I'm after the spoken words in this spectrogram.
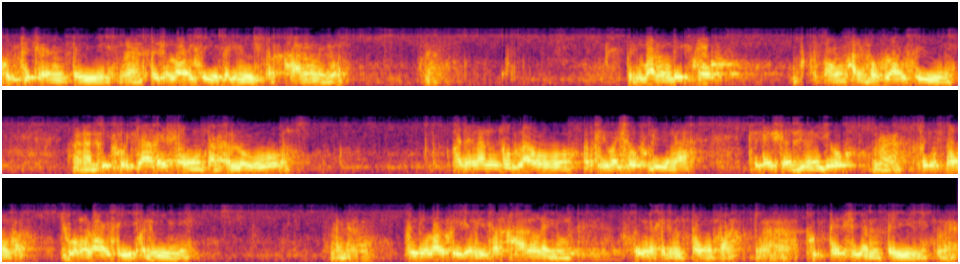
พุณทธเชนปีนะซึ่งร้อยปีก็จะมีสักครั้งหนึ่ง เป็นวันที่ครบสองพันหกร้อยปีที่พระเจ้าได้ทรงตรัสรู้ เพราะฉะนั้นพวกเราก็ถือว่าโชคดีนะที่ได้เกิดอยู่ในยุคนะซึ่งตรงกับ ช่วงร้อยปีพอดีซึ่งร้อยปีจะมีสักครั้งหนึ่งซึ่งจะเป็นตรงกับพุทธชยันตีนะ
